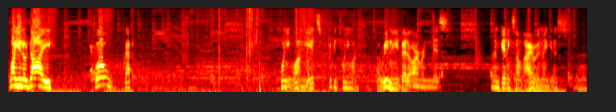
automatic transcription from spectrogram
Why you no die? Whoa, crap. 21. Yeah, it's freaking 21. I really need better armor than this. I'm getting some iron, I guess. Uh,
